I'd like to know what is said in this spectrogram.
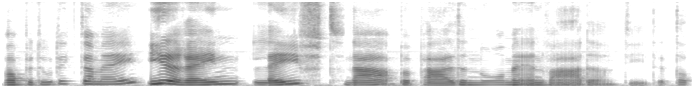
wat bedoel ik daarmee? Iedereen leeft naar bepaalde normen en waarden. Die, dat,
